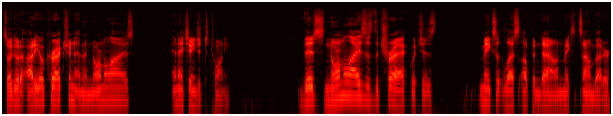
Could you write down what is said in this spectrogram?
So I go to audio correction and then normalize, and I change it to 20. This normalizes the track, which is makes it less up and down, makes it sound better,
